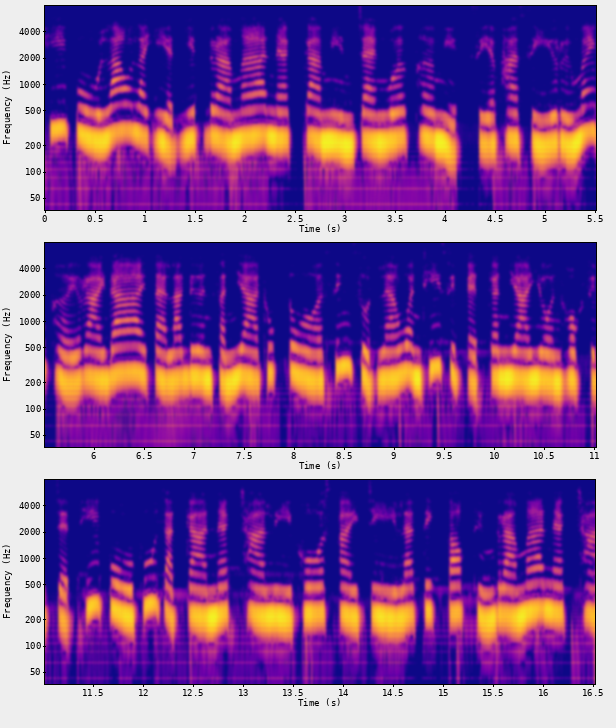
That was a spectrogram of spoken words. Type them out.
พี่ปูเล่าละเอียดยิบดราม่าแน็กกามินแจง work permit เสียภาษีหรือไม่เผยรายได้ แต่ละเดือนสัญญาทุกตัวสิ้นสุดแล้ววันที่ 11 กันยายน 67 พี่ปูผู้จัดการแน็กชาลีโพสต์ IG และ TikTok ถึงดราม่าแน็กชา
